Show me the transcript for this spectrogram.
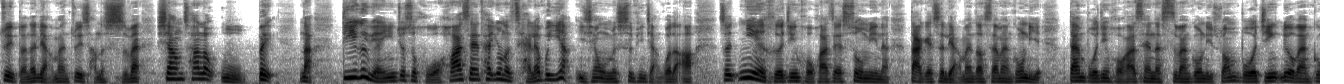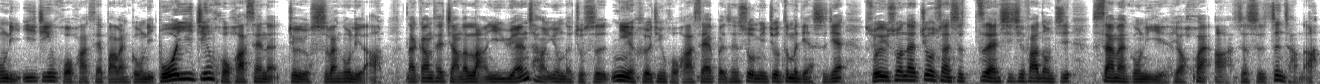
最短的两万，最长的十万，相差了五倍。那第一个原因就是火花塞它用的材料不一样。以前我们视频讲过的啊，这镍合金火花塞寿命呢大概是两万到三万公里，单铂金火花塞呢四万公里，双铂金六万公里，一金火花塞八万公里，铂一金。火花塞呢就有十万公里了啊！那刚才讲的朗逸原厂用的就是镍合金火花塞，本身寿命就这么点时间，所以说呢，就算是自然吸气发动机，三万公里也要换啊，这是正常的啊。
